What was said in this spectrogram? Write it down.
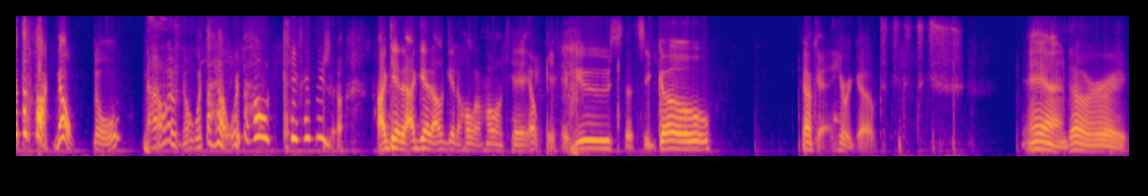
What the fuck? No, no, no, no. What the hell? Where the hell kayfabe news? go? I get it. I get it. I'll get it. Hold on. Hold on. Okay. Oh, kayfabe news. Let's see. Go. Okay. Here we go. And all right.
